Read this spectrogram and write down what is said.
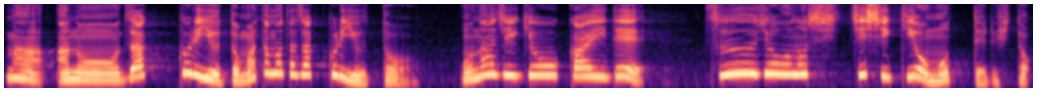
まああのざっくり言うとまたまたざっくり言うと同じ業界で通常の知識を持ってる人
